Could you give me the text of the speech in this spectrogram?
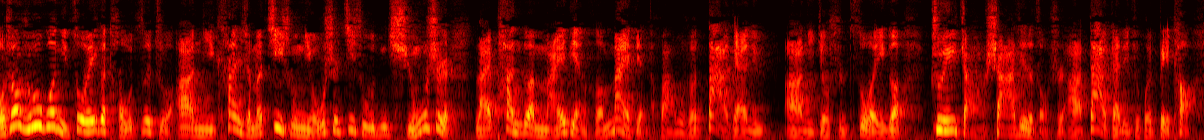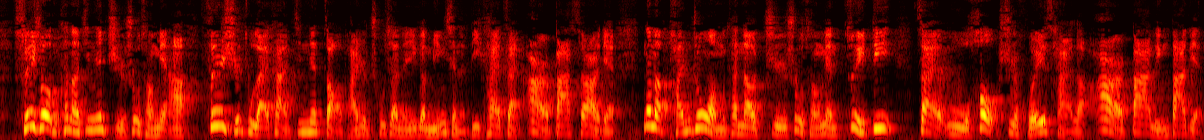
我说，如果你作为一个投资者啊，你看什么技术牛市、技术熊市来判断买点和卖点的话，我说大概率啊，你就是做一个追涨杀跌的走势啊，大概率就会被套。所以说，我们看到今天指数层面啊，分时图来看，今天早盘是出现了一个明显的低开，在二八四二点。那么盘中我们看到指数层面最低在午后是回踩了二八零八点。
